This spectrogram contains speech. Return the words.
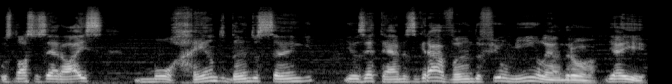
os nossos heróis morrendo, dando sangue e os Eternos gravando filminho, Leandro. E aí?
